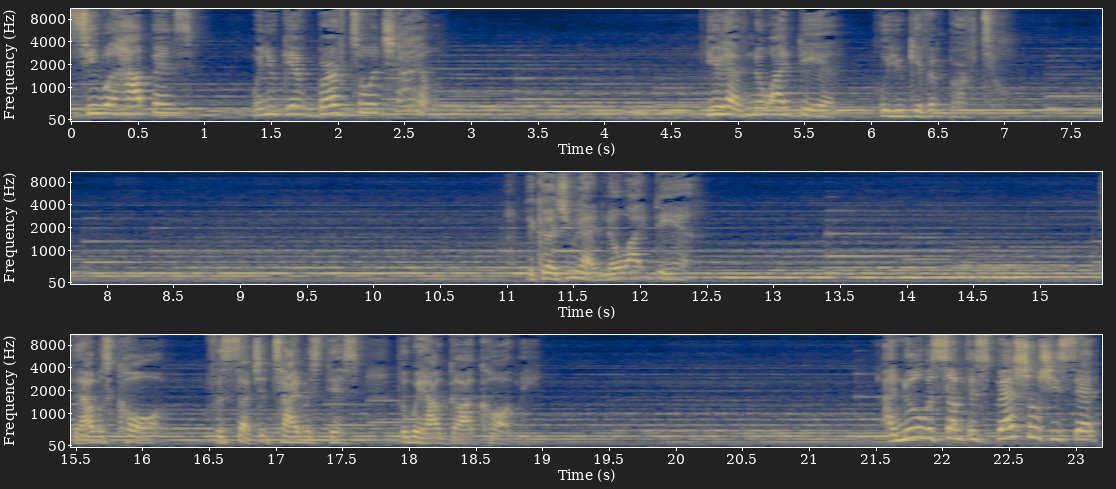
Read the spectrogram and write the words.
See what happens when you give birth to a child? You have no idea who you're giving birth to. Because you had no idea that I was called for such a time as this, the way how God called me. I knew it was something special, she said,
